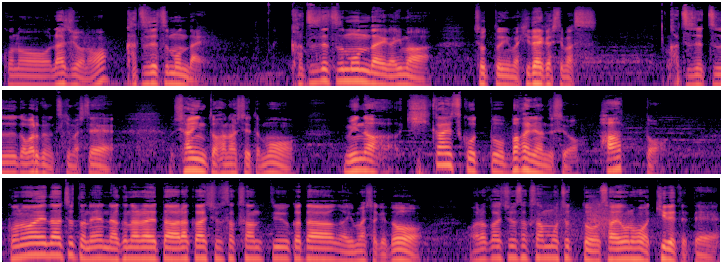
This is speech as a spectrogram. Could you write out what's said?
このラジオの滑舌問題。滑舌問題が今ちょっと今肥大化してます。滑舌が悪くなってきまして社員と話しててもみんな聞き返すことばかりなんですよ。はっと。この間ちょっとね亡くなられた荒川修作さんっていう方がいましたけど荒川修作さんもちょっと最後の方は切れてて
